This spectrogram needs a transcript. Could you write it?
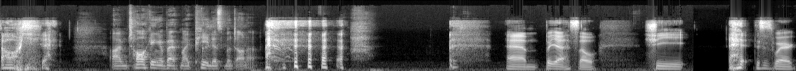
Oh yeah. I'm talking about my penis, Madonna." Um, but yeah, so she. this is where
